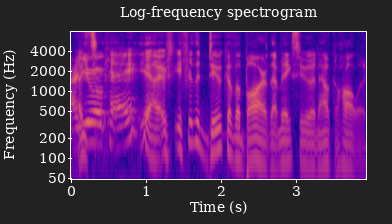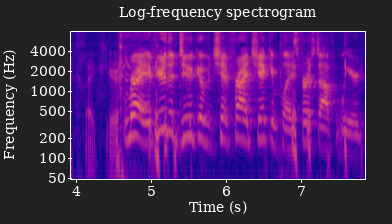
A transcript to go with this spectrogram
Are you okay? Yeah, if, if you're the Duke of a bar, that makes you an alcoholic. Like you're. Right. If you're the Duke of a fried chicken place, first off, weird.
